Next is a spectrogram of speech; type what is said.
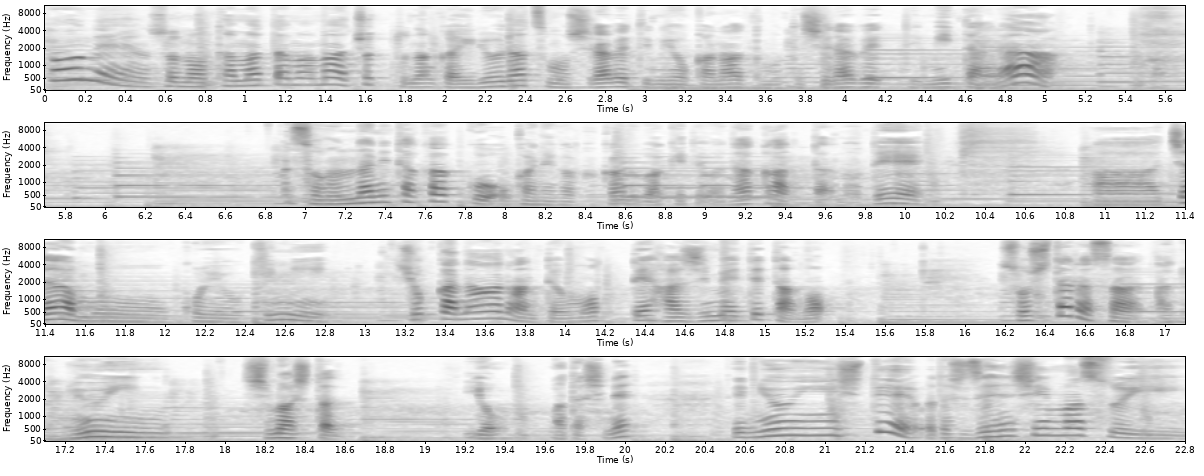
去年そのたまたままあちょっとなんか医療脱毛調べてみようかなと思って調べてみたらそんなに高くお金がかかるわけではなかったのであじゃあもうこれを機にしよっかななんて思って始めてたの。そしたらさあの入院しましたよ私ね。で入院して私全身麻酔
